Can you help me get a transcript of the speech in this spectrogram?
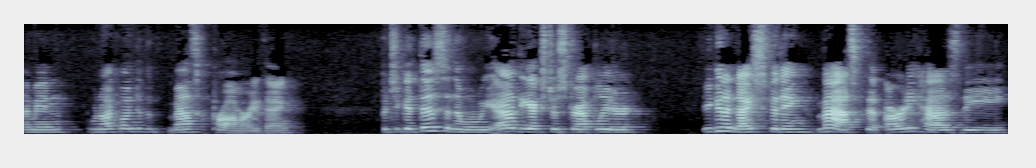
I mean, we're not going to the mask prom or anything. But you get this, and then when we add the extra strap later, you get a nice fitting mask that already has the,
